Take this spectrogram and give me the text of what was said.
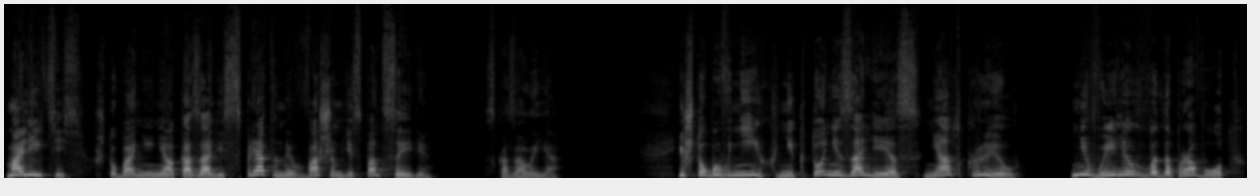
«Молитесь, чтобы они не оказались спрятаны в вашем диспансере», – сказала я. «И чтобы в них никто не залез, не открыл, не вылил в водопровод.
